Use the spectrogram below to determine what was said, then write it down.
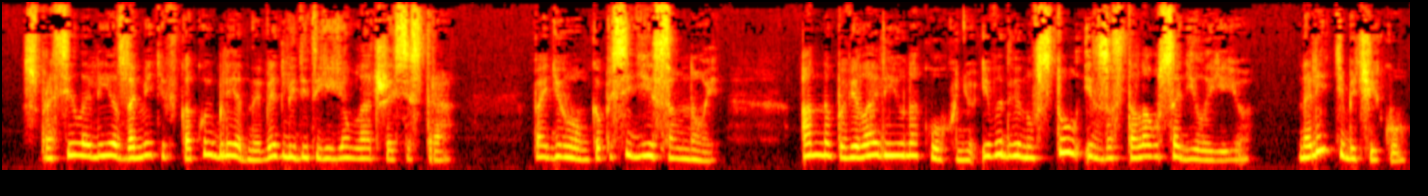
— спросила Лия, заметив, какой бледной выглядит ее младшая сестра. «Пойдем-ка, посиди со мной». Анна повела Лию на кухню и, выдвинув стул, из-за стола усадила ее. «Налить тебе чайку?»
